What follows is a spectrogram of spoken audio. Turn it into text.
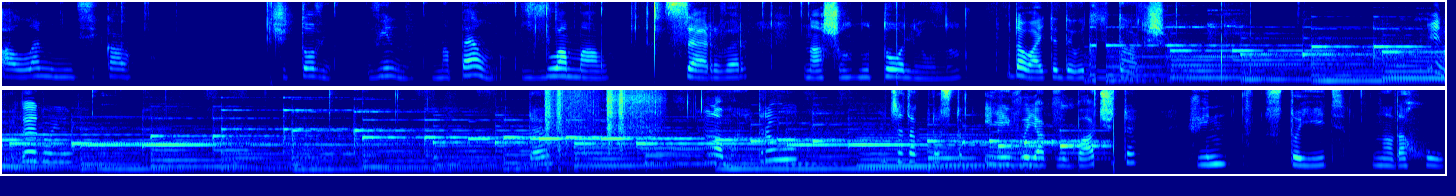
Але мені цікаво, чи то він, він напевно зламав сервер нашого Нутоліона. Давайте дивитись далі. Він викидує. Де? Ламає траву. Ну, Це так просто. І як ви бачите, він стоїть на даху.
